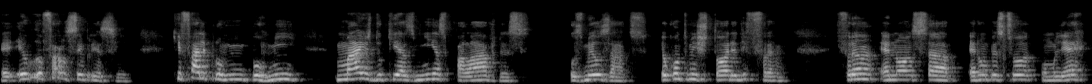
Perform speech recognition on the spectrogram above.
É, eu, eu, falo sempre assim, que fale por mim, por mim mais do que as minhas palavras, os meus atos. Eu conto uma história de Fran. Fran é nossa, era uma pessoa, uma mulher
